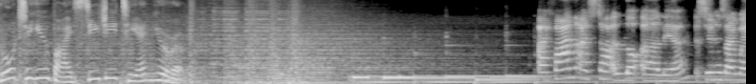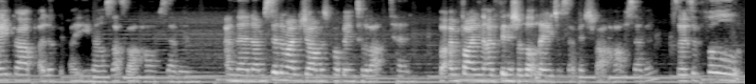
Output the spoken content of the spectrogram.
Brought to you by CGTN Europe. I find that I start a lot earlier. As soon as I wake up, I look at my emails, that's about half seven. And then I'm still in my pajamas probably until about 10. But I'm finding that I finish a lot later, so I finish about half seven. So it's a full,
